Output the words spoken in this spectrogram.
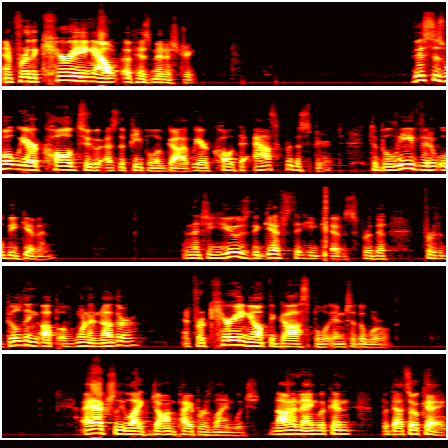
and for the carrying out of His ministry. This is what we are called to as the people of God. We are called to ask for the Spirit, to believe that it will be given, and then to use the gifts that He gives for the, for the building up of one another and for carrying out the gospel into the world. I actually like John Piper's language. Not an Anglican, but that's okay.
